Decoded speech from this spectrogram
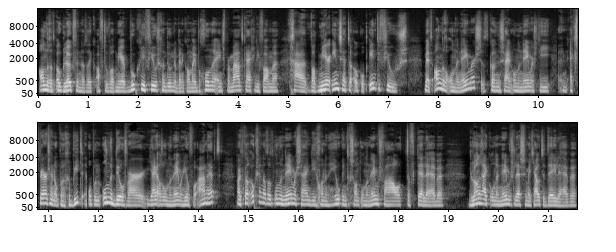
anderen het ook leuk vinden dat ik af en toe wat meer boekreviews ga doen. Daar ben ik al mee begonnen. Eens per maand krijg je die van me. Ik ga wat meer inzetten ook op interviews met andere ondernemers. Dat kunnen zijn ondernemers die een expert zijn op een gebied, op een onderdeel waar jij als ondernemer heel veel aan hebt. Maar het kan ook zijn dat het ondernemers zijn die gewoon een heel interessant ondernemersverhaal te vertellen hebben. Belangrijke ondernemerslessen met jou te delen hebben,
